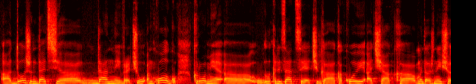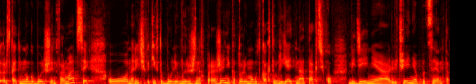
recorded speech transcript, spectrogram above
а, должен дать данные врачу-онкологу, кроме локализации очага, какой очаг, мы должны еще рассказать немного больше информации о наличии каких-то более выраженных поражений, которые могут как-то влиять на тактику ведения лечения пациента.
